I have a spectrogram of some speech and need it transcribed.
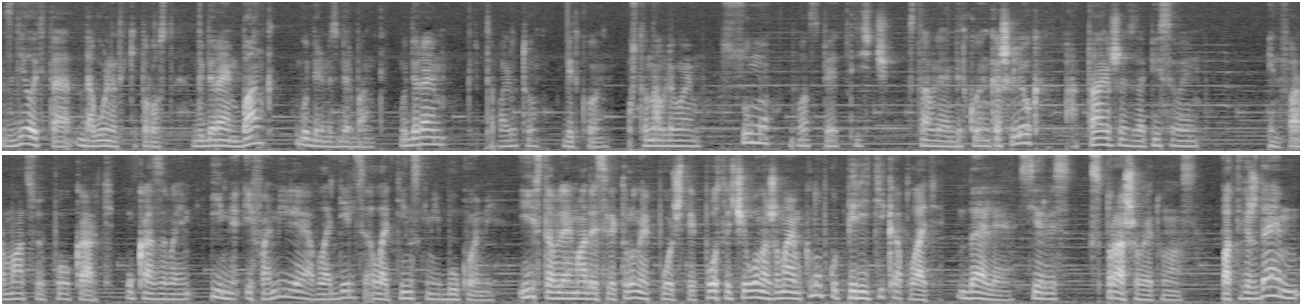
Сделать это довольно-таки просто. Выбираем банк, выберем Сбербанк. Выбираем криптовалюту биткоин. Устанавливаем сумму 25 тысяч. Вставляем биткоин кошелек а также записываем информацию по карте. Указываем имя и фамилия владельца латинскими буквами. И вставляем адрес электронной почты, после чего нажимаем кнопку «Перейти к оплате». Далее сервис спрашивает у нас, подтверждаем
